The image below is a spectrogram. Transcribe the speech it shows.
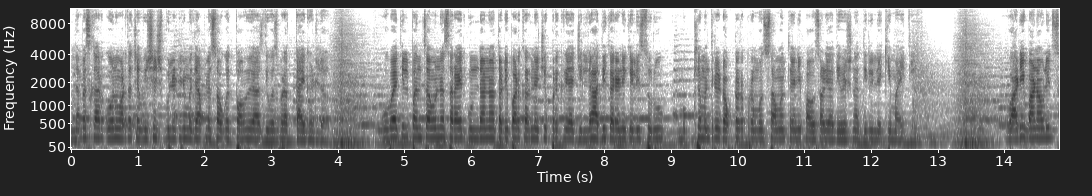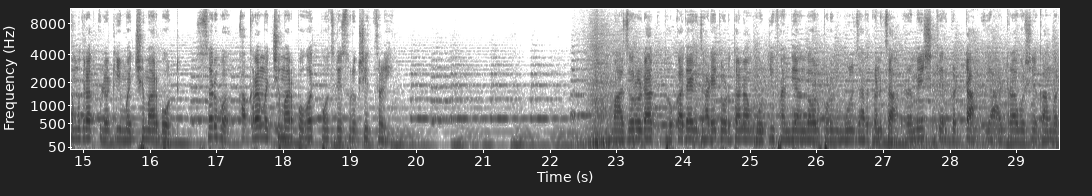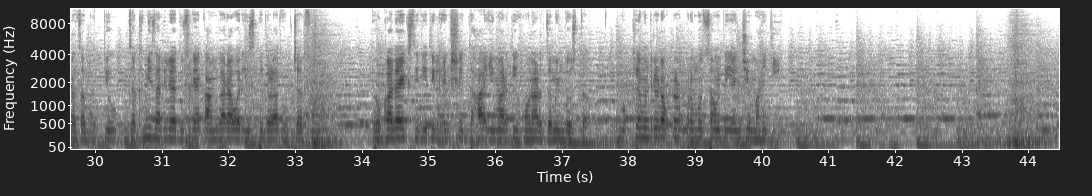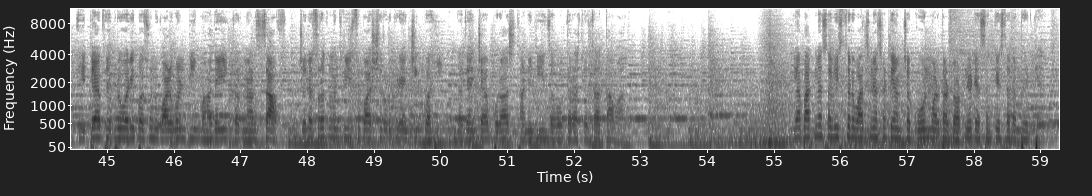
नमस्कार गोनवार्ताच्या विशेष बुलेटिनमध्ये आपलं स्वागत. पाहूया आज दिवसभरात काय घडलं. गोव्यातील पंचावन्न सराईत गुंडांना तडीपार करण्याची प्रक्रिया जिल्हा अधिकाऱ्यांनी केली सुरू. मुख्यमंत्री डॉक्टर प्रमोद सावंत यांनी पावसाळी अधिवेशनात दिली लेखी माहिती. वाडी बाणावलीत समुद्रात उलटली मच्छीमार बोट. सर्व अकरा मच्छीमार पोहत पोहोचले सुरक्षित स्थळी. माजोरडात धोकादायक झाडे तोडताना मोठी फांदी अंगावर पडून मूळ झारखंडचा रमेश केरकट्टा या अठरा वर्षीय कामगाराचा मृत्यू जखमी झालेल्या दुसऱ्या कामगारावर इस्पितळात उपचार सुरू. धोकादायक स्थितीतील एकशे दहा इमारती होणार जमीनदोस्त. मुख्यमंत्री डॉक्टर प्रमोद सावंत यांची माहिती. येत्या फेब्रुवारीपासून वाळवंटी महादई करणार साफ जलस्रोत मंत्री सुभाष शिरोडकर यांची ग्वाही नद्यांच्या पुरात स्थानिकही जबाबदार असल्याचा दावा. या बातम्या सविस्तर वाचण्यासाठी आमच्या गोवन वार्ता डॉट नेट या संकेतस्थळाला भेट द्या.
